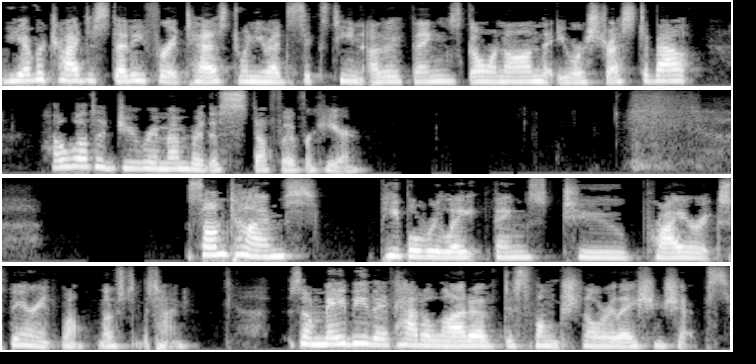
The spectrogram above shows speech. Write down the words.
Have you ever tried to study for a test when you had 16 other things going on that you were stressed about? How well did you remember this stuff over here? Sometimes people relate things to prior experience well most of the time so maybe they've had a lot of dysfunctional relationships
